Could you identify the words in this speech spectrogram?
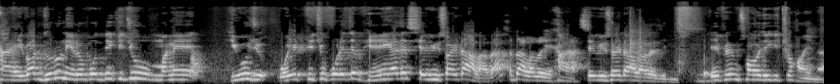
হ্যাঁ এবার ধরুন এর উপর দিয়ে কিছু মানে হিউজ ওয়েট কিছু পড়েছে ভেঙে গেছে সে বিষয়টা আলাদা। সেটা আলাদাই। হ্যাঁ সে বিষয়টা আলাদা জিনিস। এই ফ্রেম সহজে কিছু হয় না।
